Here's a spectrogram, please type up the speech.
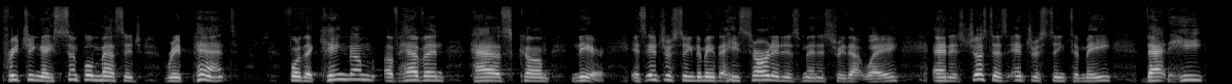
preaching a simple message repent, for the kingdom of heaven has come near. It's interesting to me that he started his ministry that way, and it's just as interesting to me that he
